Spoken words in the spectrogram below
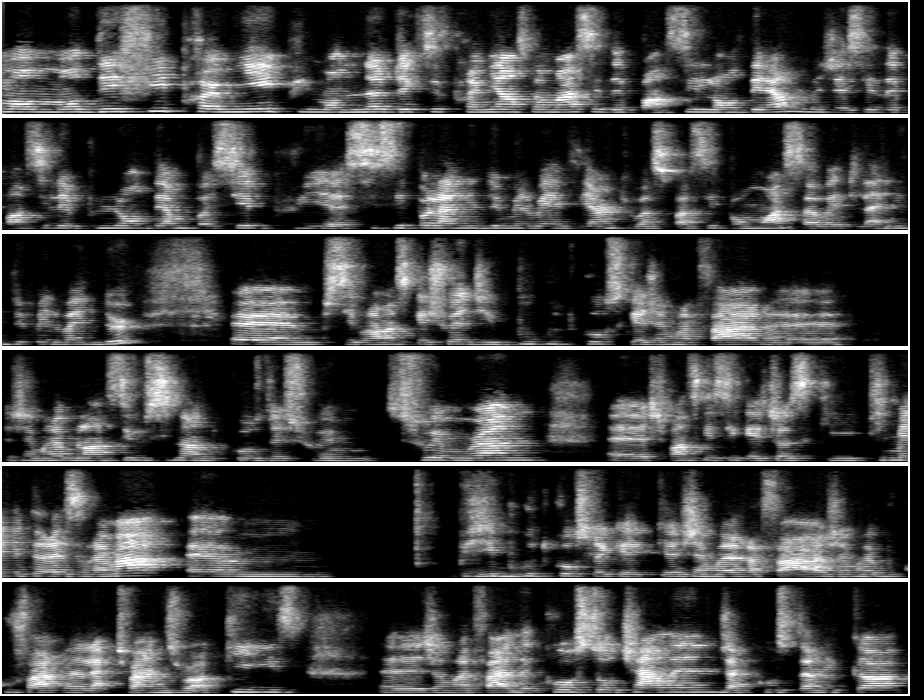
mon, défi premier, puis mon objectif premier en ce moment, c'est de penser long terme. mais J'essaie de penser le plus long terme possible. Puis euh, si c'est pas l'année 2021 qui va se passer pour moi, ça va être l'année 2022. Euh, puis c'est vraiment ce que je fais. J'ai beaucoup de courses que j'aimerais faire. Euh, j'aimerais me lancer aussi dans des courses de swim, run. je pense que c'est quelque chose qui, m'intéresse vraiment. puis j'ai beaucoup de courses que, que j'aimerais refaire. J'aimerais beaucoup faire la Trans Rockies. j'aimerais faire le Coastal Challenge à Costa Rica.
